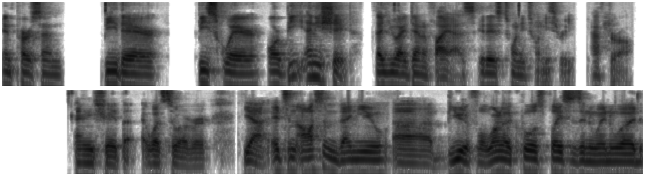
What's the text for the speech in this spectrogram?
in person. Be there, be square, or be any shape that you identify as. It is 2023 after all any shape whatsoever. Yeah, it's an awesome venue. Uh, beautiful. One of the coolest places in Wynwood.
